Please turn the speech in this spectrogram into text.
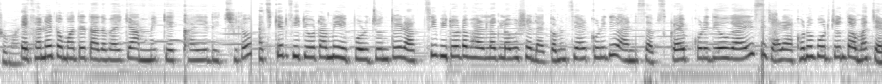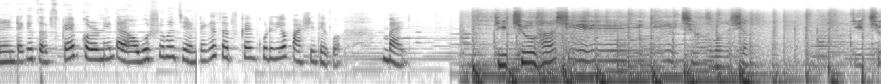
সময়। এখানে তোমাদের দাদাভাইকে আমি কেক খাইয়ে দিচ্ছিল। আজকের ভিডিওটা আমি এই পর্যন্তই রাখছি। ভিডিওটা ভালো লাগলে অবশ্যই লাইক কমেন্ট শেয়ার করে দিও অ্যান্ড সাবস্ক্রাইব করে দিও গাইস যারা এখনও পর্যন্ত আমার চ্যানেলটাকে সাবস্ক্রাইব করো নি তারা অবশ্যই আমার চ্যানেলটাকে সাবস্ক্রাইব করে দিও, পাশে থেকো। বাই কিছু হাসি, কিছু আশা, কিছু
